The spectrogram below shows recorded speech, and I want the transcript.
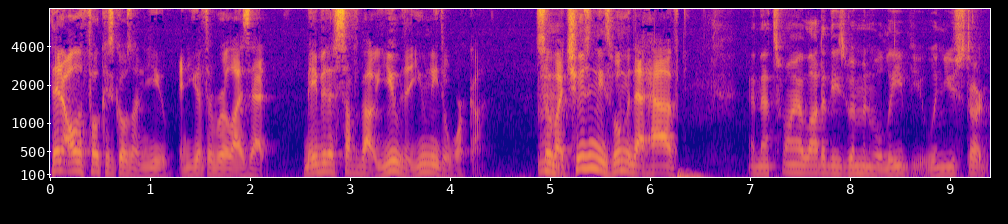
then all the focus goes on you, and you have to realize that maybe there's stuff about you that you need to work on. So hmm. by choosing these women that have And that's why a lot of these women will leave you. When you start,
